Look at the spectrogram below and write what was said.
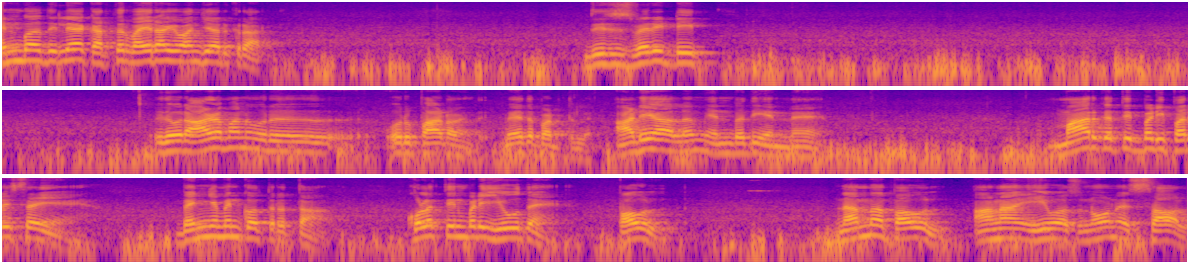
என்பதிலே கர்த்தர் வைராகி வாஞ்சியாக இருக்கிறார். திஸ் இஸ் வெரி டீப் இது ஒரு ஆழமான ஒரு ஒரு பாடம் இது வேத பாடத்தில். அடையாளம் என்பது என்ன? மார்க்கத்தின்படி பரிசையன் பெஞ்சமின் கோத்திரத்தான் குலத்தின்படி யூதன் பவுல். நம்ம பவுல் ஆனால் ஈ வாஸ் நோன் எஸ் சால்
